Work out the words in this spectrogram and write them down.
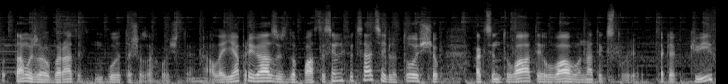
Тобто там вже обирати будете, що захочете. Але я прив'язуюсь до пасти сильної фіксації для того, щоб акцентувати увагу на текстурі. Так як квіф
